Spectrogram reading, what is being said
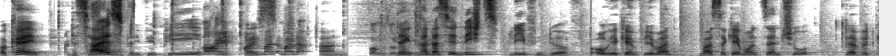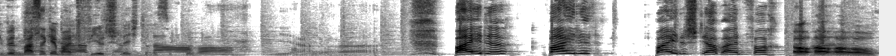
Okay, das heißt, PvP Nein, nein, meine, meine. an. So Denkt dran, dass ihr nichts bliefen dürft. Oh, hier kämpft jemand. Master Gamer und Senchu. Wer wird gewinnen? Master Gamer hat viel schlechteres Equipment. Lava. Ja. Junge. Beide! Beide! Beide sterben einfach! Oh, oh, oh, oh.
